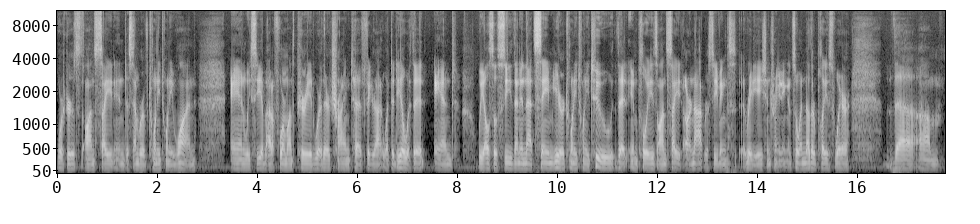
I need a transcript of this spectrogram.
workers on site in December of 2021 and we see about a four month period where they're trying to figure out what to deal with it. And we also see then in that same year, 2022, that employees on site are not receiving radiation training. And so another place where the um,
